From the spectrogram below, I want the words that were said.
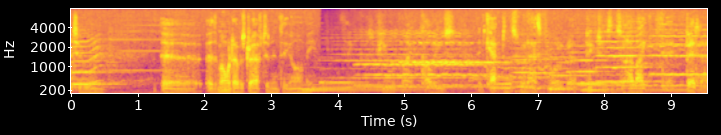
into uh, at the moment I was drafted into the army. A few of my colleagues and captains would ask for autograph pictures, and so I liked that better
